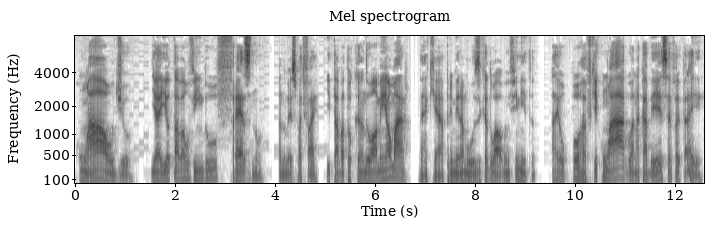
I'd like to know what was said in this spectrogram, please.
com áudio. E aí eu tava ouvindo Fresno no meu Spotify. E tava tocando Homem ao Mar, né? Que é a primeira música do álbum Infinito. Aí eu, porra, fiquei com água na cabeça. Eu falei, peraí.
